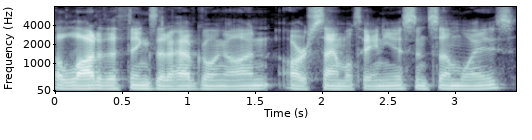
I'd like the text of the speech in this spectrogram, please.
a lot of the things that I have going on are simultaneous in some ways.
